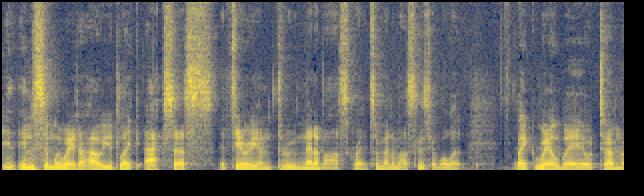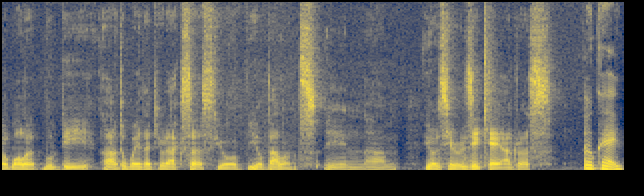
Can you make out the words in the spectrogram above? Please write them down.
in in a similar way to how you'd like access ethereum through metamask right? So metamask is your wallet like railway or terminal wallet would be uh, the way that you'd access your your balance in um, your zero zk address Okay.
